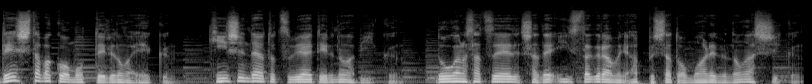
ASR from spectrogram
電子タバコを持っているのが A 君、謹慎だよとつぶやいているのが B 君、動画の撮影者でインスタグラムにアップしたと思われるのが C 君、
